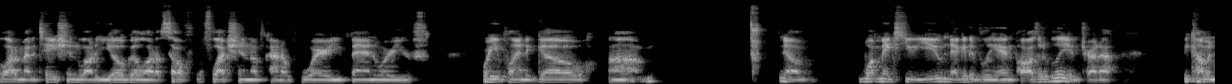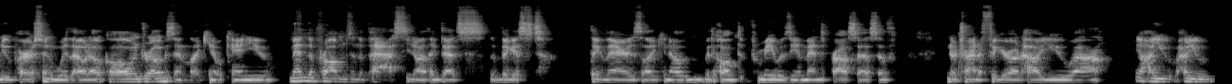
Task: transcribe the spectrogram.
a lot of meditation, a lot of yoga, a lot of self reflection of kind of where you've been, where you've where you plan to go. Um, you know what makes you you negatively and positively, and try to become a new person without alcohol and drugs. And like you know, can you mend the problems in the past? You know, I think that's the biggest thing. There is like you know, for me was the amends process of you know trying to figure out how you uh, you know how you how you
